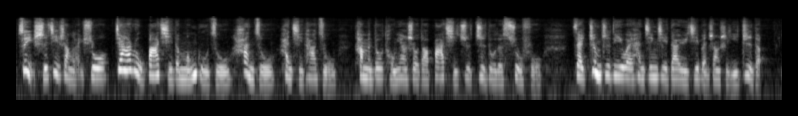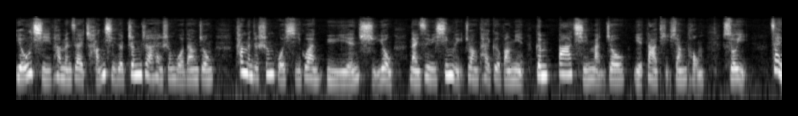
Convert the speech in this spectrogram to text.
所以实际上来说，加入八旗的蒙古族、汉族和其他族，他们都同样受到八旗制制度的束缚。在政治地位和经济待遇基本上是一致的。尤其他们在长期的征战和生活当中，他们的生活习惯、语言使用，乃至于心理状态各方面，跟八旗满洲也大体相同。所以，在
